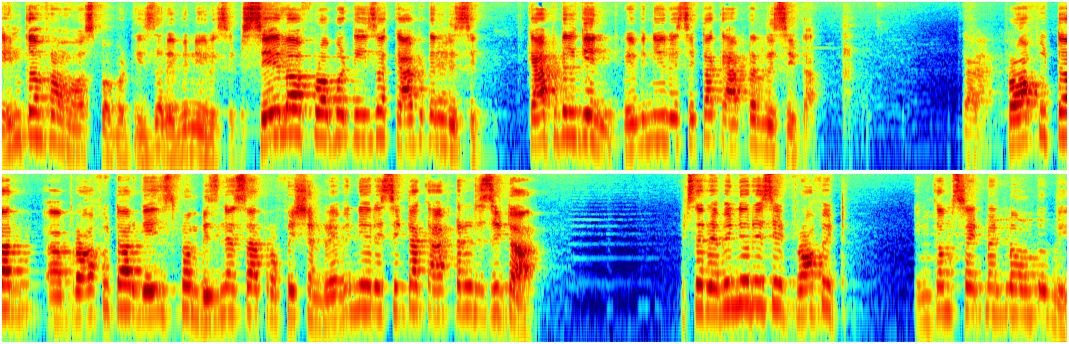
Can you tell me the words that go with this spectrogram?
income from house properties the revenue receipt sale of properties ఆ capital receipt capital gain revenue రిసిటా క్యాపిటల్ రిసిటా profit or profit or gains from business or profession revenue రిసిటా క్యాపిటల్ రిసిటా it's a revenue receipt profit income స్టేట్మెంట్లో ఉంటుంది.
